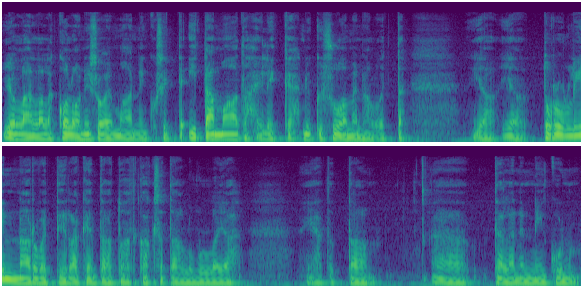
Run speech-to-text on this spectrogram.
jollain lailla kolonisoimaan niin kuin sitten Itämaata, eli nyky-Suomen aluetta. Ja, ja Turun linnaa ruvettiin rakentaa 1200-luvulla ja, ja tota, ää, tällainen niin kuin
